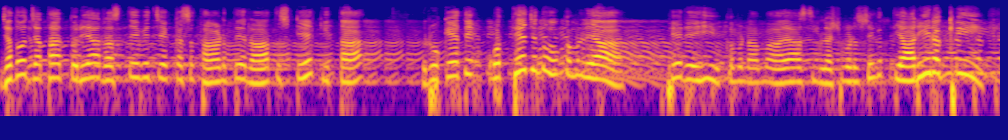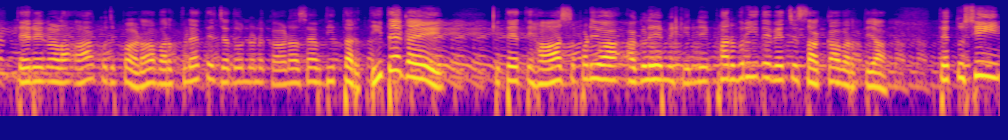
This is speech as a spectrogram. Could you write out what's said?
ਜਦੋਂ ਜਥਾ ਤੁਰਿਆ, ਰਸਤੇ ਵਿੱਚ ਇੱਕ ਸਥਾਨ ਤੇ ਰਾਤ ਸਟੇ ਕੀਤਾ ਰੁਕੇ ਤੇ ਉੱਥੇ ਜਦੋਂ ਹੁਕਮ ਲਿਆ, ਫਿਰ ਇਹੀ ਹੁਕਮਨਾਮਾ ਆਇਆ ਸੀ ਲక్ష్మణ ਸਿੰਘ ਤਿਆਰੀ ਰੱਖੀ, ਤੇਰੇ ਨਾਲ ਆ ਕੁਝ ਭਾਣਾ ਵਰਤਣਾ ਤੇ ਜਦੋਂ ਨਨਕਾਣਾ ਸਾਹਿਬ ਦੀ ਧਰਤੀ ਤੇ ਗਏ, ਕਿਤੇ ਇਤਿਹਾਸ ਪੜਿਆ ਅਗਲੇ ਮਹੀਨੇ ਫਰਵਰੀ ਦੇ ਵਿੱਚ ਸਾਕਾ ਵਰਤਿਆ। ਤੇ ਤੁਸੀਂ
